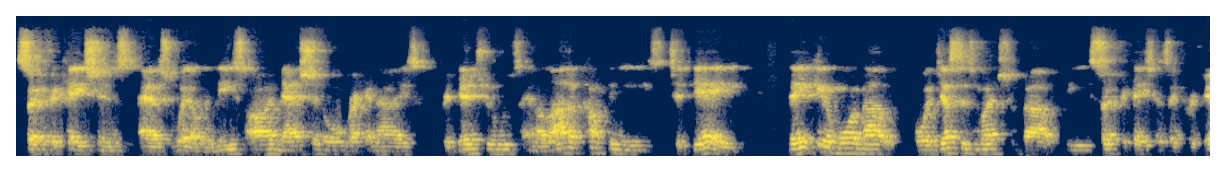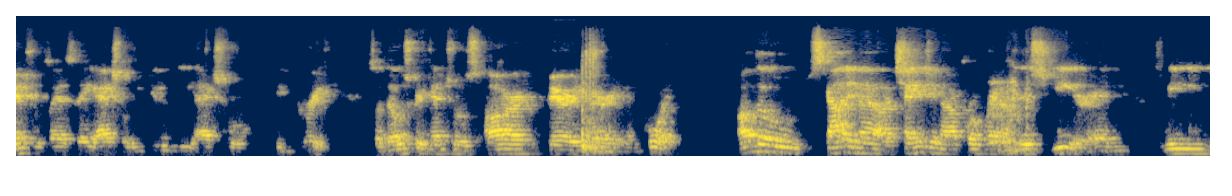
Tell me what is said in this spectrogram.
certifications as well. And these are national recognized credentials. And a lot of companies today, they care more about or just as much about the certifications and credentials as they actually do the actual degree. So those credentials are very, very important. Although Scott and I are changing our program this year and we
